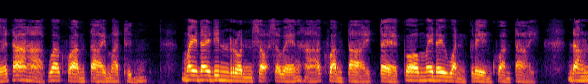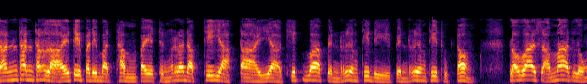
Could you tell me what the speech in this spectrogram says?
อถ้าหากว่าความตายมาถึง ไม่ได้ดิ้นรนเสาะแสวงหาความตาย แต่ก็ไม่ได้หวั่นเกรงความตาย ดังนั้นท่านทั้งหลายที่ปฏิบัติธรรมไปถึงระดับที่อยากตาย อย่าคิดว่าเป็นเรื่องที่ดีเป็นเรื่องที่ถูกต้อง เพราะว่าสามารถหลง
